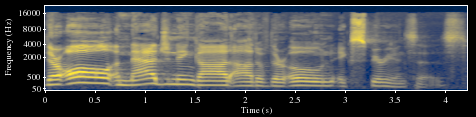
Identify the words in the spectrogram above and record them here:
They're all imagining God out of their own experiences.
